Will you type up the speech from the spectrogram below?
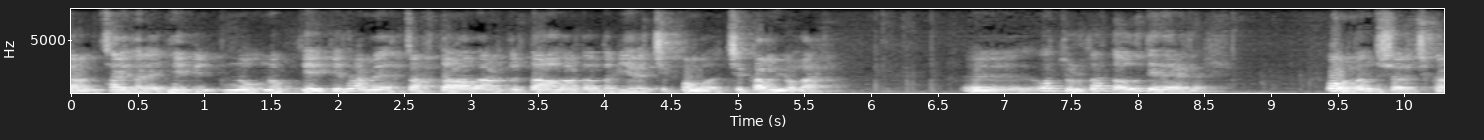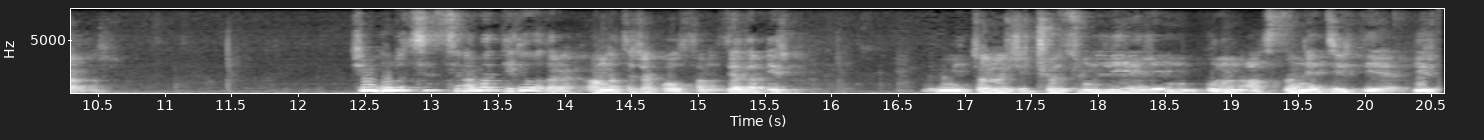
yani sayıları epey bir no- noktaya gelir ama etraf dağlardır. Dağlardan da bir yere çıkmama, çıkamıyorlar. Ee, otururlar, dağı delerler. Oradan dışarı çıkarlar. Şimdi bunu siz sinema dili olarak anlatacak olsanız ya da bir mitoloji çözümleyelim bunun aslı nedir diye bir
